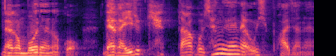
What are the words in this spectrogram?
내가 뭘 해놓고 내가 이렇게 했다고 생색내고 싶어 하잖아요.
